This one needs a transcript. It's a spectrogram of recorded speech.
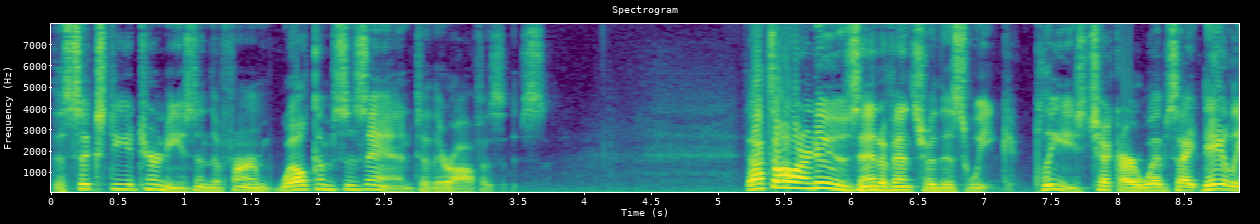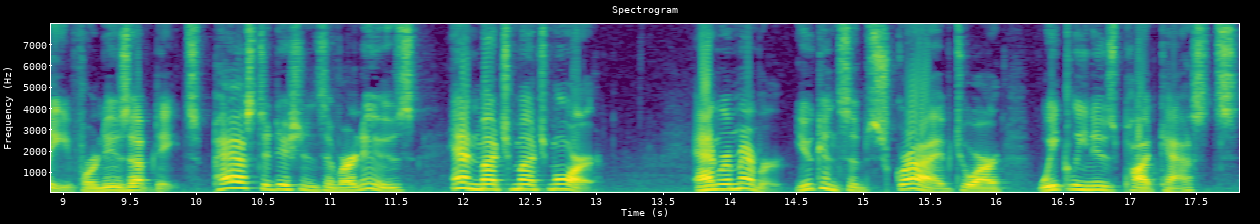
The 60 attorneys in the firm welcome Suzanne to their offices. That's all our news and events for this week. Please check our website daily for news updates, past editions of our news, and much, much more. And remember, you can subscribe to our weekly news podcasts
